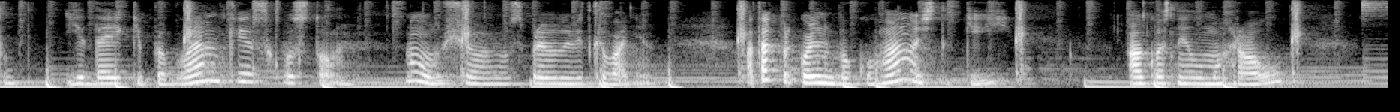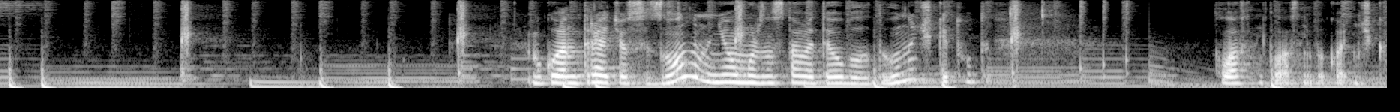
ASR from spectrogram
тут є деякі проблемки з хвостом. Ну, що з приводу відкривання. А так прикольний бакуган, ось такий. Аквасний лумограул. Бакуган третього сезону. На нього можна ставити обладуночки тут. Класний, класний бакончик.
